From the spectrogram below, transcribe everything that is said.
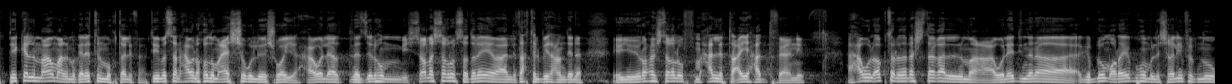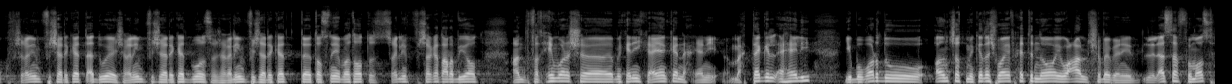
ابتدي أتكلم معاهم على المجالات المختلفة. ابتدي مثلا أحاول آخدهم معايا الشغل شوية أحاول أنزلهم يشتغلوا يشتغلوا في صيدلية اللي تحت البيت عندنا يروحوا يشتغلوا في محل بتاع أي حد فيعني أحاول أكتر إن أنا أشتغل مع ولادي إن أنا أجيب لهم قرايبهم اللي شغالين في بنوك شغالين في شركات أدوية شغالين في شركات بورصة شغالين في شركات تصنيع بطاطس شغالين في شركات عربيات عند فاتحين ورش ميكانيكا ايا كان. يعني محتاج الأهالي يبقوا برضو أنشط من كده شوية في حتة إن هو يوعوا الشباب يعني للأسف في مصر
